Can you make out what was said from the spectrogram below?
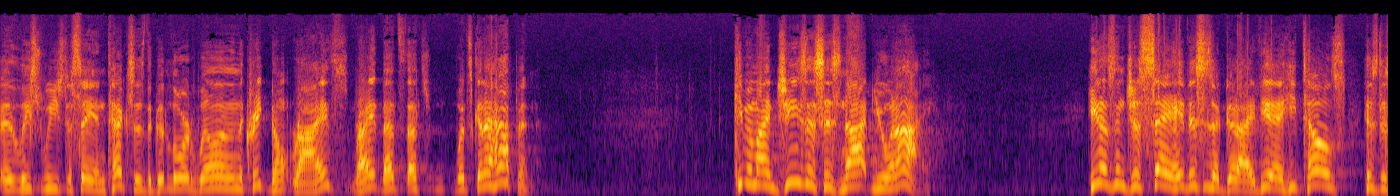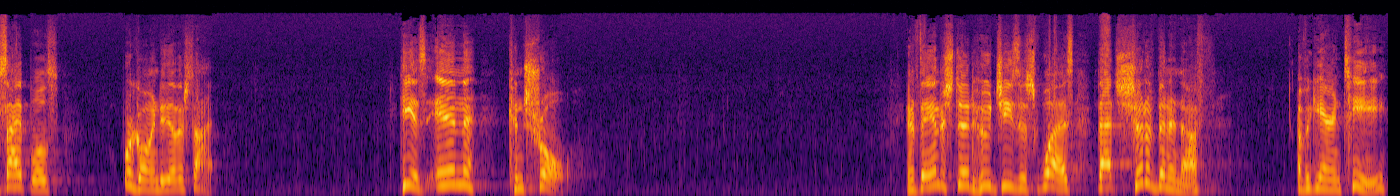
at least we used to say in Texas, the good Lord willing and the creek don't rise, right? That's, that's what's going to happen. Keep in mind, Jesus is not you and I. He doesn't just say, hey, this is a good idea. He tells his disciples, we're going to the other side. He is in control. And if they understood who Jesus was, that should have been enough of a guarantee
